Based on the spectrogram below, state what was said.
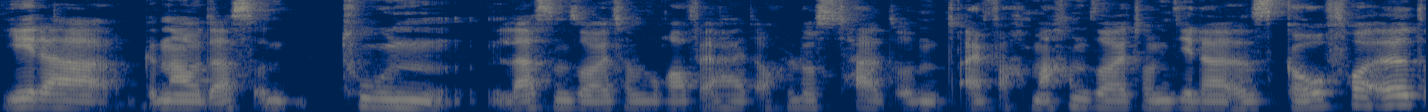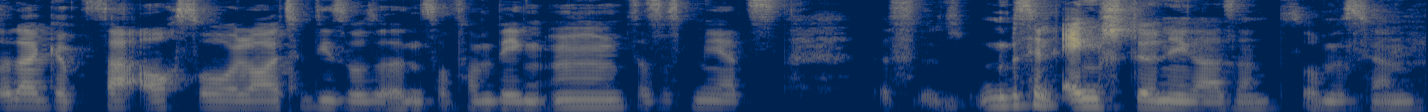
jeder genau das und tun lassen sollte, worauf er halt auch Lust hat und einfach machen sollte und jeder ist go for it? Oder gibt es da auch so Leute, die so sind, so von wegen, mm, das ist mir jetzt ein bisschen engstirniger sind, so ein bisschen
